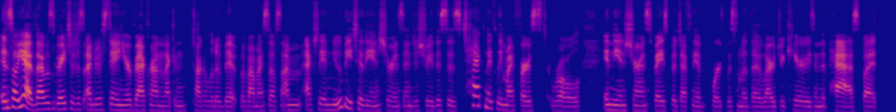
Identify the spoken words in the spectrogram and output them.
and so yeah, that was great to just understand your background, and I can talk a little bit about myself. So I'm actually a newbie to the insurance industry. This is technically my first role in the insurance space, but definitely have worked with some of the larger carriers in the past. But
